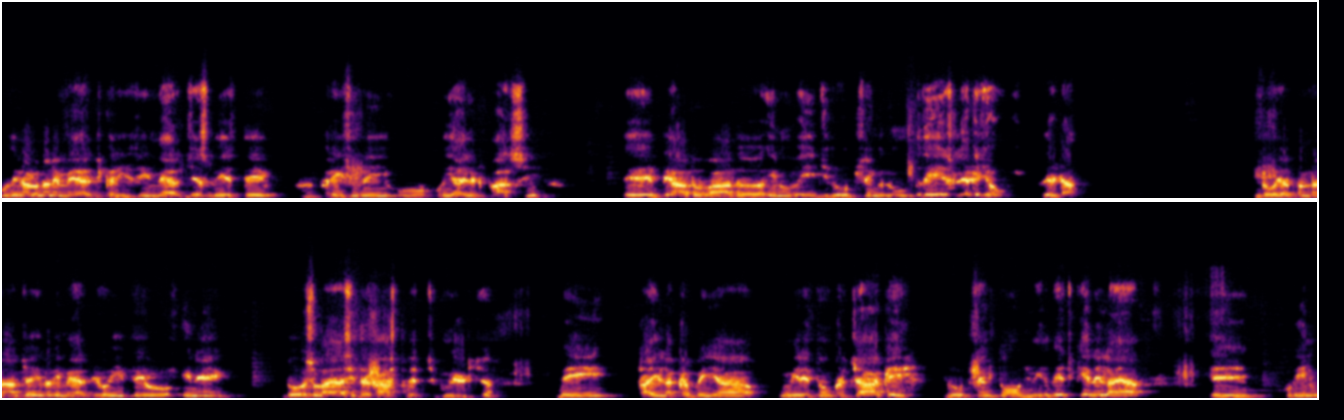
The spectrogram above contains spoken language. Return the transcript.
ਉਹਦੇ ਨਾਲ ਉਹਨਾਂ ਨੇ ਮੈਰਿਜ ਕਰੀ ਸੀ। ਮੈਰਿਜ ਇਸ ਬੇਸ ਤੇ ਕਰੀ ਸੀ ਵੀ ਉਹ ਕੁੜੀ ਆਇਲਟ ਪਾਸ ਸੀ ਤੇ ਵਿਆਹ ਤੋਂ ਬਾਅਦ ਇਹਨੂੰ ਵੀ ਜਗਰੂਪ ਸਿੰਘ ਨੂੰ ਵਿਦੇਸ਼ ਲੈ ਕੇ ਜਾਊਗੀ ਕੈਨੇਡਾ। 2015 ਚ ਇਹਨਾਂ ਦੀ ਮੈਰਿਜ ਹੋਈ ਤੇ ਉਹ ਇਹਨੇ ਦੋਸ਼ ਲਾਇਆ ਸੀ ਦਰਖਾਸਤ ਵਿੱਚ ਕੰਪਲੇਂਟ ਚ ਵੀ 28 ਲੱਖ ਰੁਪਈਆ ਮੇਰੇ ਤੋਂ ਖਰਚਾ ਕੇ ਰੂਪ ਸਿੰਘ ਤੋਂ ਜ਼ਮੀਨ ਵੇਚ ਕੇ ਇਹਨੇ ਲਾਇਆ ਤੇ ਕੁੜੀ ਨੂੰ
